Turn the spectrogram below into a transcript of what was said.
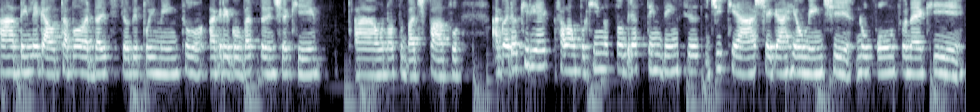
Ah, bem legal, Taborda. Esse seu depoimento agregou bastante aqui ao nosso bate-papo. Agora eu queria falar um pouquinho sobre as tendências de QA chegar realmente no ponto, né, que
